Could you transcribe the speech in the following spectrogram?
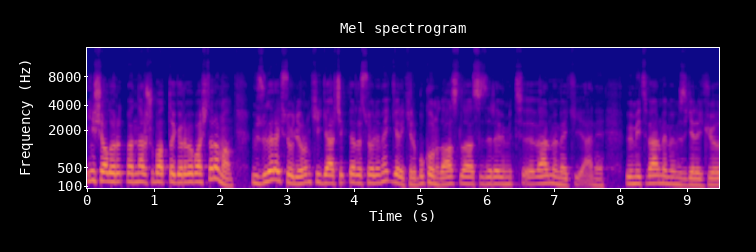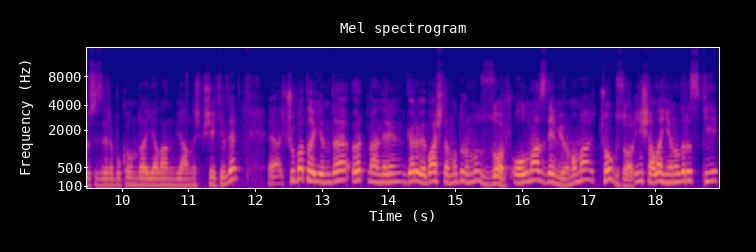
İnşallah öğretmenler Şubat'ta göreve başlar ama üzülerek söylüyorum ki gerçekleri de söylemek gerekir. Bu konuda asla sizlere ümit e, vermemek yani ümit vermememiz gerekiyor sizlere bu konuda yalan bir yanlış bir şekilde. E, Şubat ayında öğretmenlerin göreve başlama durumu zor. Olmaz demiyorum ama çok zor. İnşallah yanılırız ki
